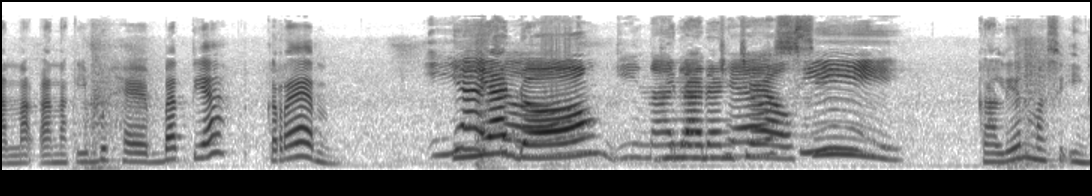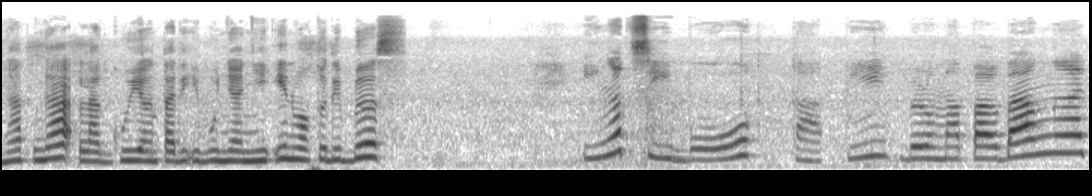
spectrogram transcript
anak-anak ibu hebat ya. Keren. Iya dong. Gina, Gina dan, dan Chelsea. Chelsea. Kalian masih ingat nggak lagu yang tadi ibu nyanyiin waktu di bus? Ingat sih, Bu, tapi belum hafal banget.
